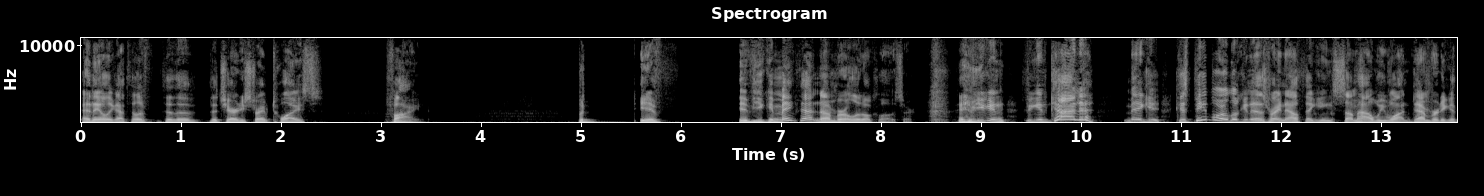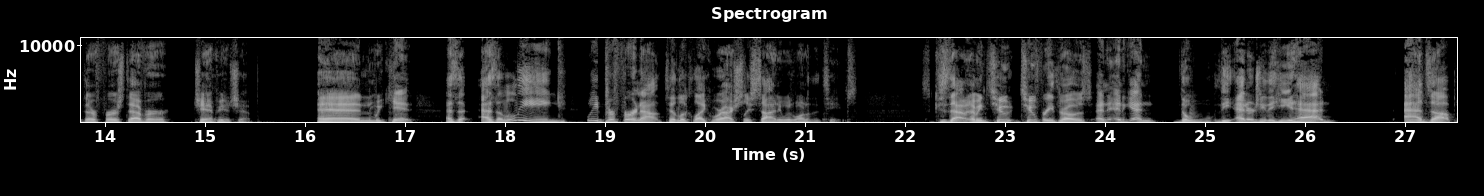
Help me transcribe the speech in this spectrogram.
and they only got to the, to the, the charity stripe twice, fine. But if if you can make that number a little closer, if you can if you can kind of make it because people are looking at us right now thinking somehow we want Denver to get their first ever championship, and we can't as a as a league we'd prefer not to look like we're actually siding with one of the teams because that I mean two two free throws and and again the the energy that he had adds up,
